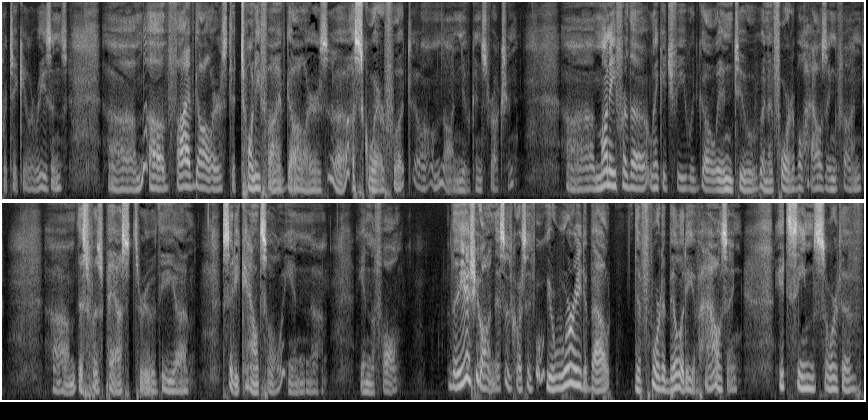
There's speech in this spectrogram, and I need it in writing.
particular reasons, um, of five dollars to twenty-five dollars uh, a square foot um, on new construction. Uh, money for the linkage fee would go into an affordable housing fund. Um, this was passed through the uh, city council in uh, in the fall. The issue on this, of course, if you're worried about the affordability of housing, it seems sort of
